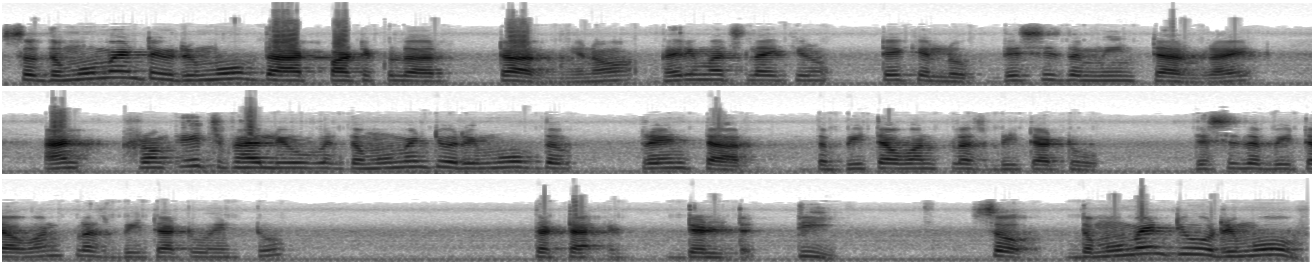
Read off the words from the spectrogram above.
So the moment you remove that particular term you know very much like you know take a look this is the mean term right? And from each value the moment you remove the trend term the beta 1 plus beta 2 this is the beta 1 plus beta 2 into the delta t. So the moment you remove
